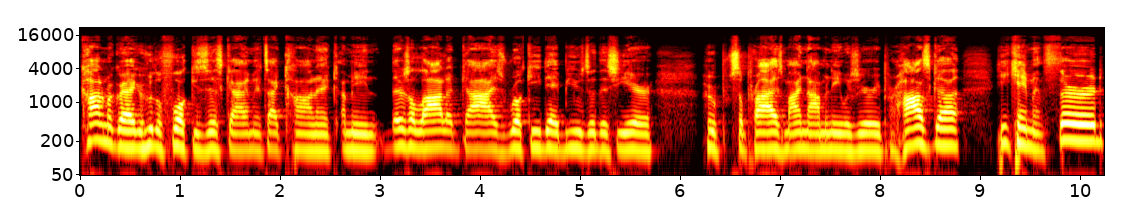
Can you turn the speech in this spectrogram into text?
Conor McGregor, who the fuck is this guy? I mean, it's iconic. I mean, there's a lot of guys, rookie debuts of this year who surprised. My nominee was Jiri Prochazka. He came in third.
